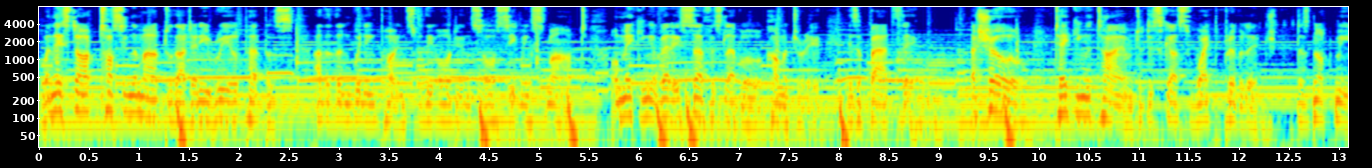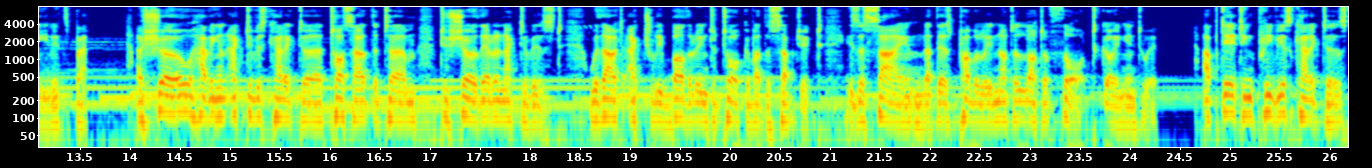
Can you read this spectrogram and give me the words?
When they start tossing them out without any real purpose other than winning points with the audience or seeming smart or making a very surface level commentary is a bad thing. A show taking the time to discuss white privilege does not mean it's bad. A show having an activist character toss out the term to show they're an activist without actually bothering to talk about the subject is a sign that there's probably not a lot of thought going into it. Updating previous characters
